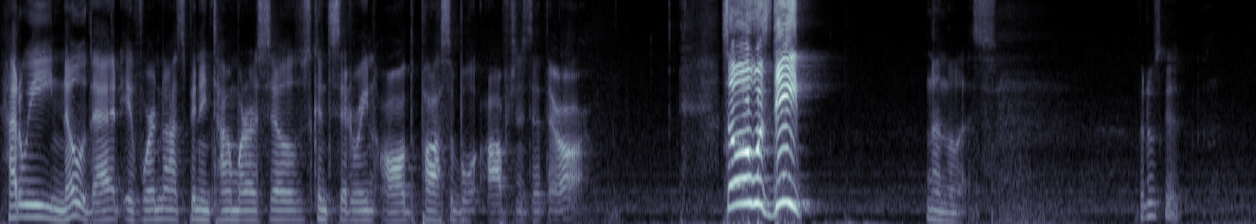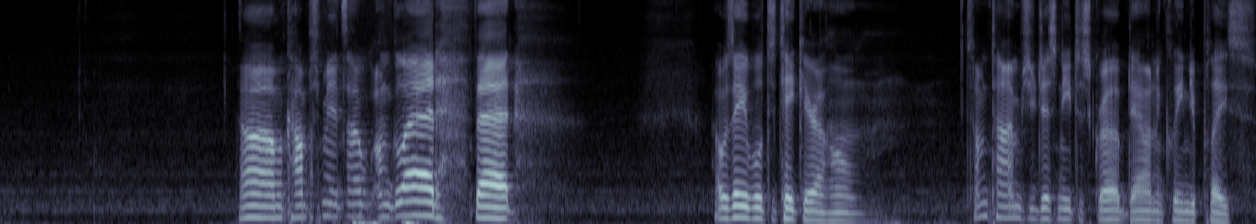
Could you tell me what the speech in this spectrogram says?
how do we know that if we're not spending time with ourselves considering all the possible options that there are so it was deep nonetheless but it was good um, accomplishments. I, I'm glad that I was able to take care of home. Sometimes you just need to scrub down and clean your place,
